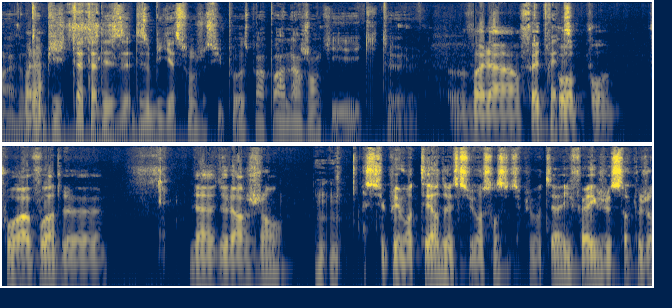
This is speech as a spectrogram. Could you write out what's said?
Ouais, donc Voilà. t'as des, des obligations je suppose par rapport à l'argent qui qui te Voilà, en fait, Prête. pour pour pour avoir le la, de l'argent Mm, mm. supplémentaire, de la subvention supplémentaire, il fallait que je sorte le jeu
